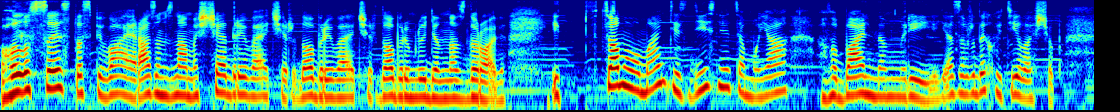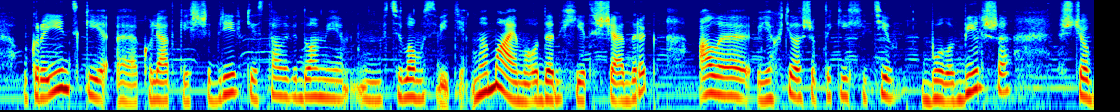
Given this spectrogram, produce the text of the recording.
голосисто співає разом з нами щедрий вечір, добрий вечір, добрим людям на здоров'я. І в цьому моменті здійснюється моя глобальна мрія. Я завжди хотіла, щоб українські е, колядки щедрівки стали відомі в цілому світі. Ми маємо один хіт Щедрик, але я хотіла, щоб таких хітів було більше, щоб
